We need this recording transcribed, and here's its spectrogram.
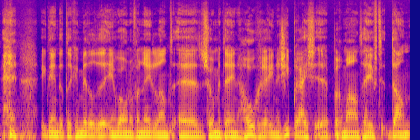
ik denk dat de gemiddelde inwoner van Nederland eh zo meteen hogere energieprijs eh, per maand heeft dan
